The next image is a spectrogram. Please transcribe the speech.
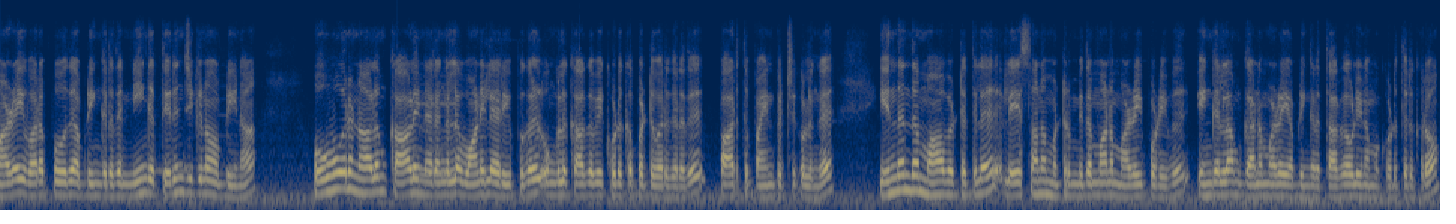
மழை வரப்போகுது அப்படிங்கிறத நீங்கள் தெரிஞ்சுக்கணும் அப்படின்னா ஒவ்வொரு நாளும் காலை நேரங்களில் வானிலை அறிவிப்புகள் உங்களுக்காகவே கொடுக்கப்பட்டு வருகிறது. பார்த்து பயன்பெற்றுக் கொள்ளுங்க எந்தெந்த மாவட்டத்தில் லேசான மற்றும் மிதமான மழை பொழிவு எங்கெல்லாம் கனமழை அப்படிங்கிற தகவலை நம்ம கொடுத்துருக்குறோம்.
